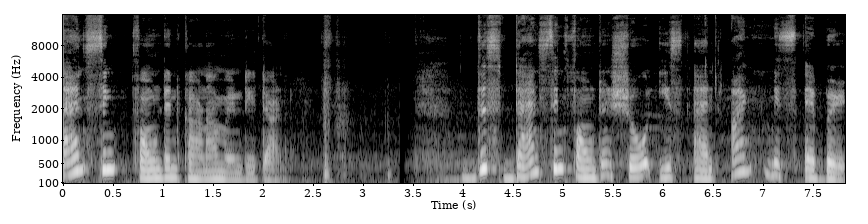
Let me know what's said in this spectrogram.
ഡാൻസിങ് ഫൗണ്ടൻ കാണാൻ വേണ്ടിയിട്ടാണ്. This dancing fountain show is an unmissable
